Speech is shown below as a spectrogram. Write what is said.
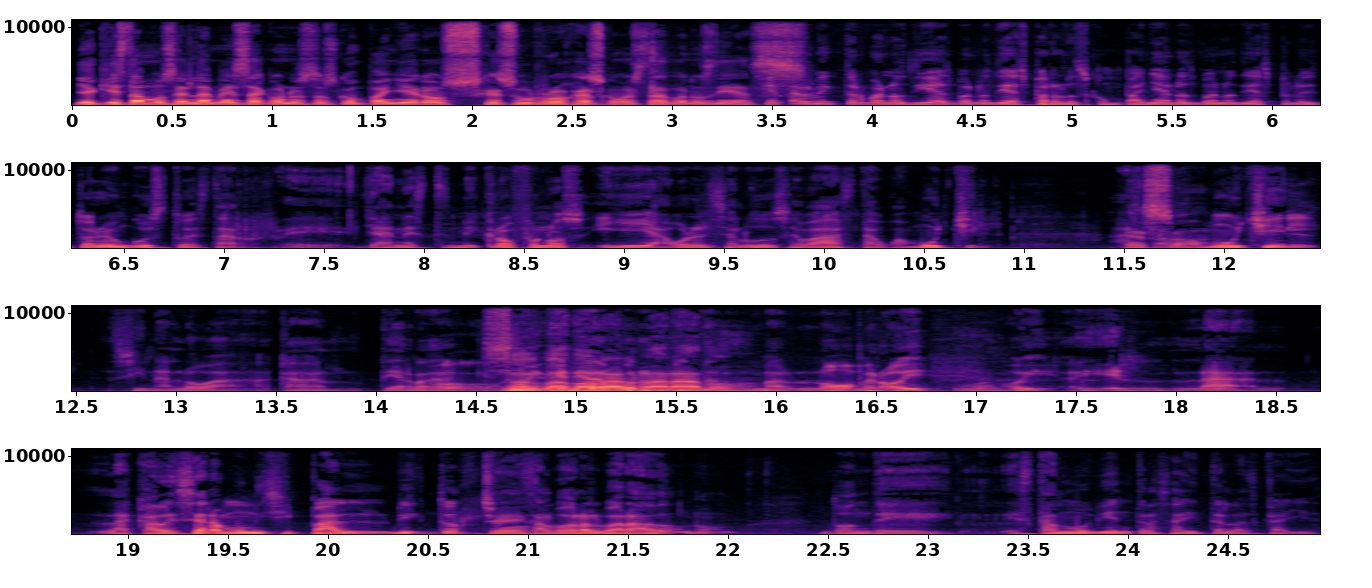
Y aquí estamos en la mesa con nuestros compañeros. Jesús Rojas, ¿cómo estás? Buenos días. ¿Qué tal, Víctor? Buenos días, buenos días para los compañeros, buenos días para el auditorio. Un gusto estar eh, ya en estos micrófonos. Y ahora el saludo se va hasta Guamúchil. Hasta Guamúchil, Sinaloa, acá tierra de... Oh, Salvador Alvarado. no, pero hoy, hoy la, la, cabecera municipal, Víctor, Salvador Alvarado, ¿no? Donde están muy bien trazaditas las calles.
